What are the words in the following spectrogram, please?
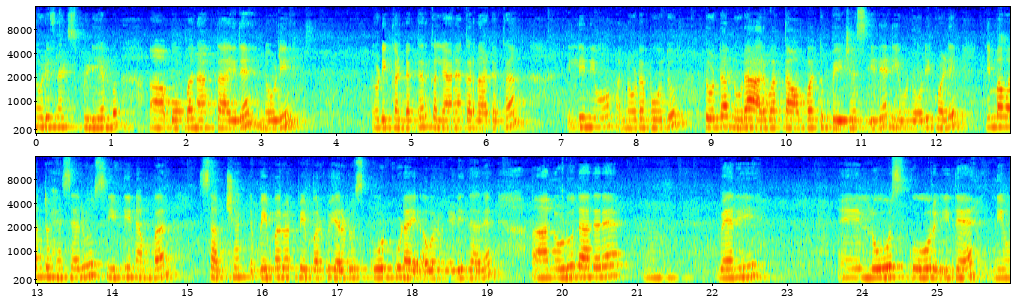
ನೋಡಿ friends P D F open ಆಗ್ತಾ ಇದೆ. ನೋಡಿ ನೋಡಿ ಕಂಡಕ್ಟರ್ ಕಲ್ಯಾಣ ಕರ್ನಾಟಕ. ಇಲ್ಲಿ ನೀವು ನೋಡಬಹುದು ಟೋಟಲ್ ನೂರ ಅರವತ್ತ ಒಂಬತ್ತು ಪೇಜಸ್ ಇದೆ. ನೀವು ನೋಡಿಕೊಳ್ಳಿ. ನಿಮ್ಮ ಒಂದು ಹೆಸರು C T number subject, paper one, paper two ಎರಡು ಸ್ಕೋರ್ ಕೂಡ ಅವರು ನೀಡಿದ್ದಾರೆ. ನೋಡುವುದಾದರೆ ವೆರಿ ಲೋ ಸ್ಕೋರ್ ಇದೆ. ನೀವು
